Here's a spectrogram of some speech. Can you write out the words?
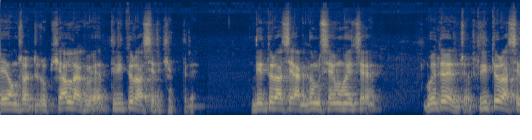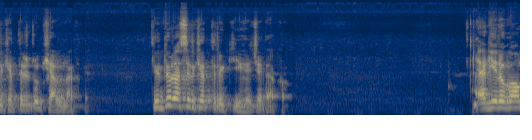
এই অংশটা একটু খেয়াল রাখবে তৃতীয় রাশির ক্ষেত্রে। দ্বিতীয় রাশি একদম সেম হয়েছে, বুঝতে পেরেছ? তৃতীয় রাশির ক্ষেত্রে একটু খেয়াল রাখবে। তৃতীয় রাশির ক্ষেত্রে কি হয়েছে দেখো? একই রকম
